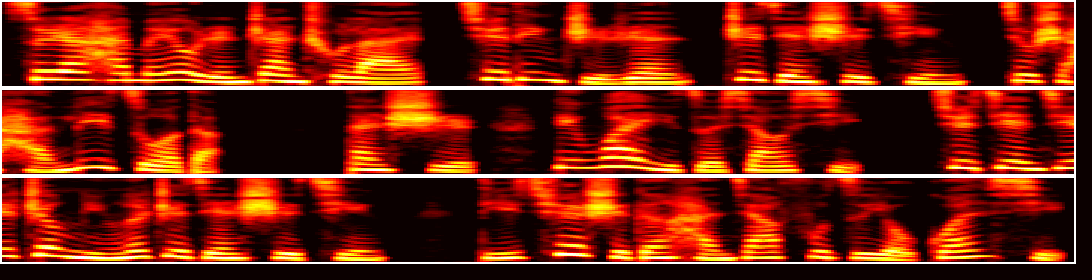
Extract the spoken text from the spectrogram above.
虽然还没有人站出来确定指认这件事情就是韩立做的，但是另外一则消息却间接证明了这件事情的确是跟韩家父子有关系。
